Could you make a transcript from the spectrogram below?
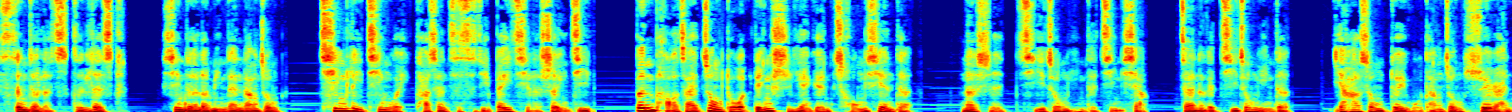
Schindler's List》辛德勒名单当中，亲力亲为，他甚至自己背起了摄影机，奔跑在众多临时演员重现的那是集中营的景象，在那个集中营的押送队伍当中，虽然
